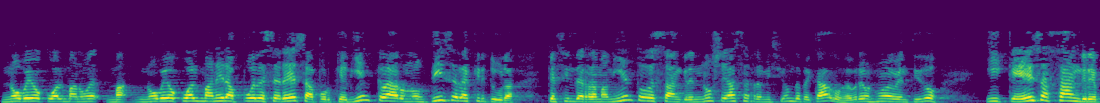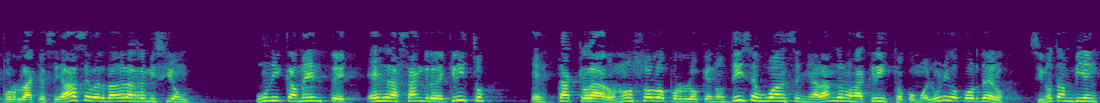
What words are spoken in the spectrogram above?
no veo, cuál no veo cuál manera puede ser esa, porque bien claro nos dice la Escritura que sin derramamiento de sangre no se hace remisión de pecados, Hebreos 9:22 y que esa sangre por la que se hace verdadera remisión únicamente es la sangre de Cristo, está claro, no solo por lo que nos dice Juan señalándonos a Cristo como el único Cordero, sino también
